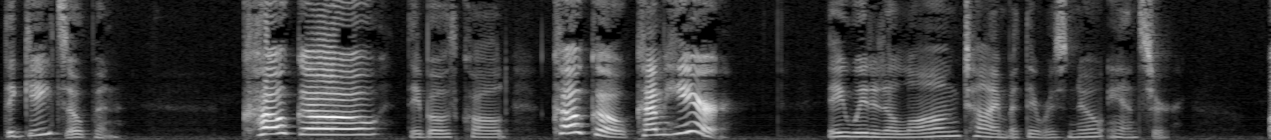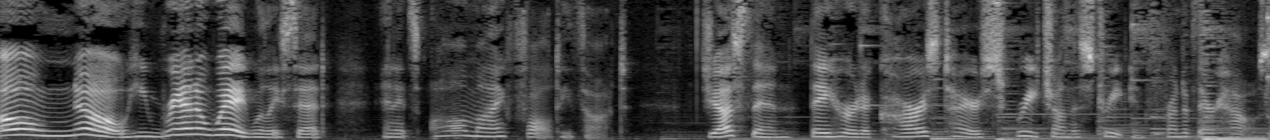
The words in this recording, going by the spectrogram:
The gate's open. Coco! They both called. Coco, come here! They waited a long time, but there was no answer. Oh, no, he ran away, Willie said. And it's all my fault, he thought. Just then, they heard a car's tires screech on the street in front of their house.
